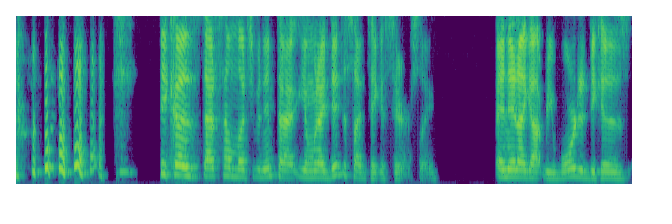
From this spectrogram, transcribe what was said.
it. because that's how much of an impact you know when i did decide to take it seriously. And then i got rewarded because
